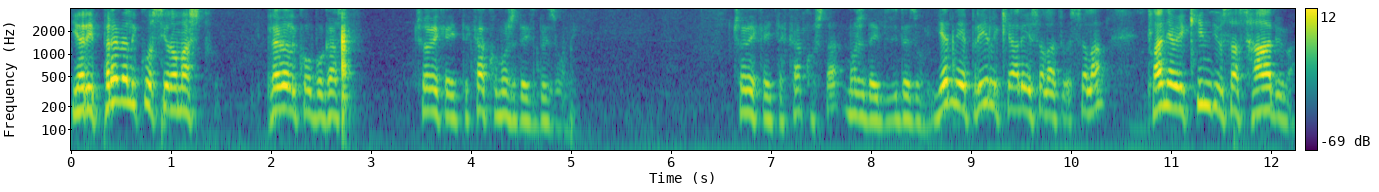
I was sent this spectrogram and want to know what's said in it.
Jer i preveliko siromaštvo, preveliko bogatstvo, čovjeka i kako može da izbezumi. Čovjeka i kako šta može da izbezumi. Jedne je prilike, ali je salatu selam, klanjao je kindiju sa sahabima.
